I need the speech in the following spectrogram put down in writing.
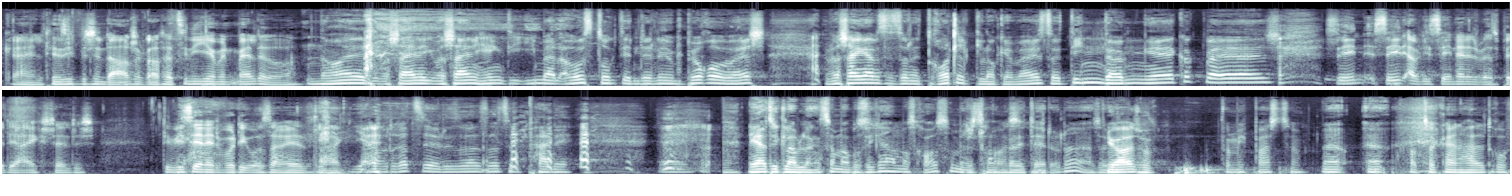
Geil. Den sich bestimmt der Arsch gedacht. Hat sich nicht jemand gemeldet, oder? Nein, wahrscheinlich, wahrscheinlich hängt die E-Mail ausdruckt in dem Büro, weißt du? Wahrscheinlich haben sie so eine Trottelglocke, weißt du? So Ding Dong, ja, guck mal. Sehen, sehen, aber die sehen ja nicht, was bei dir eingestellt ist. Die wissen ja, nicht, wo die Ursache jetzt lag. Ja, aber trotzdem, das war so eine Panne. ja, also ich glaube langsam, aber sicher haben wir es raus mit der Ist Soundqualität, oder? Also, Ja, also für mich passt so. ja, ja. Hat so keinen Halt drauf.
